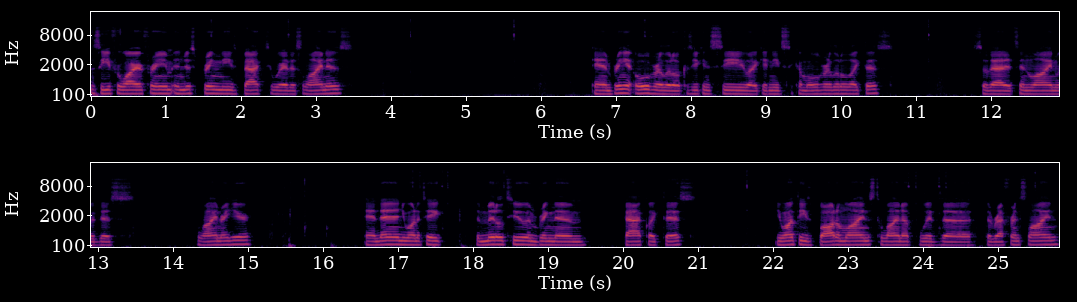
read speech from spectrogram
Z for wireframe, and just bring these back to where this line is. And bring it over a little because you can see like it needs to come over a little like this so that it's in line with this line right here. And then you want to take the middle two and bring them back like this. You want these bottom lines to line up with the, the reference line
